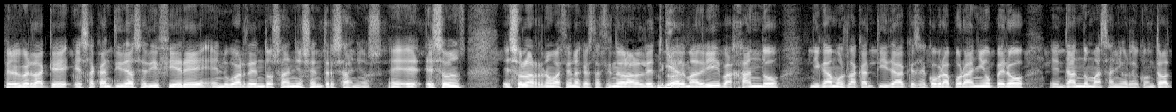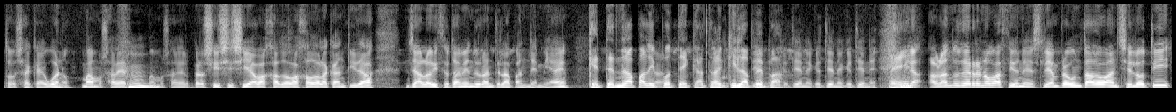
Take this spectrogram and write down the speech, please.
pero es verdad que esa cantidad se difiere en lugar de en dos años, en tres años. Eh, eh son, son las renovaciones que está haciendo el Atlético de Madrid, bajando, digamos, la cantidad que se cobra por año, pero eh, dando más años de contrato. O sea que, bueno, vamos a ver, hmm. vamos a ver. Pero sí, sí, sí, ha bajado, ha bajado la cantidad. Ya lo hizo también durante la pandemia. ¿eh? Que tendrá para la hipoteca, tranquila, Pepa. Que tiene, que tiene, que tiene. Mira, hablando de renovaciones, le han preguntado a Ancelotti,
